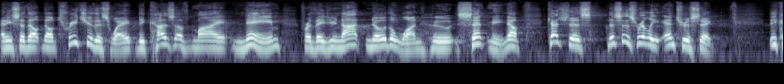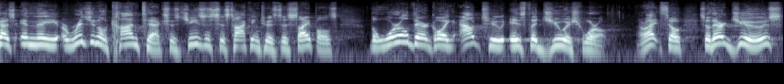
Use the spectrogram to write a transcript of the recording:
And he said, they'll, they'll treat you this way because of my name, for they do not know the one who sent me. Now, catch this. This is really interesting. Because in the original context, as Jesus is talking to his disciples, the world they're going out to is the Jewish world. All right, so, so they're Jews.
